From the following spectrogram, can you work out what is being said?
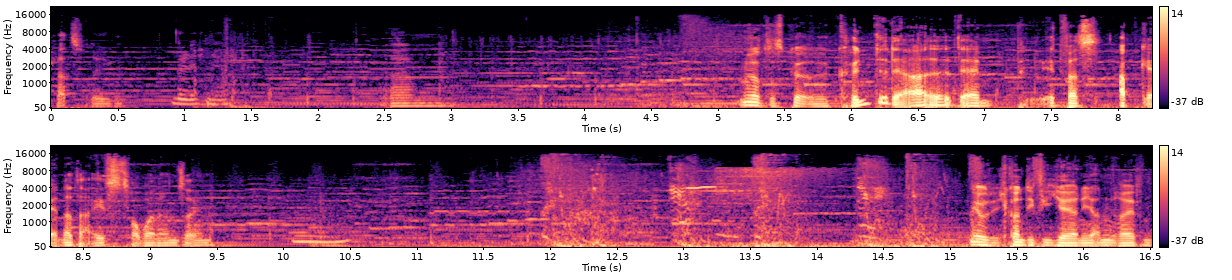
Platzregen. Will ich nicht. Ähm, Ja, das kö- könnte der, der etwas abgeänderte Eiszauber dann sein. Mhm. Ja, ich kann die Viecher ja nicht angreifen.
